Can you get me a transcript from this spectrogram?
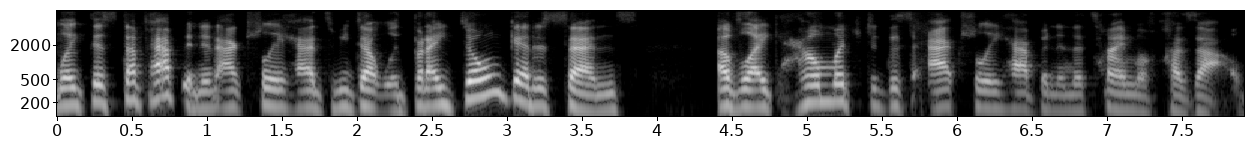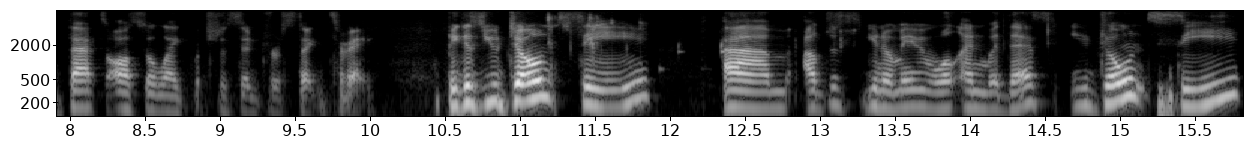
like this stuff happened, it actually had to be dealt with. But I don't get a sense of like how much did this actually happen in the time of Chazal? That's also like which is interesting to me because you don't see. Um, I'll just you know maybe we'll end with this. You don't see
